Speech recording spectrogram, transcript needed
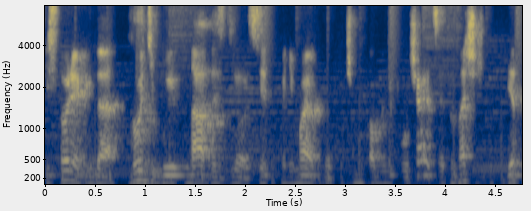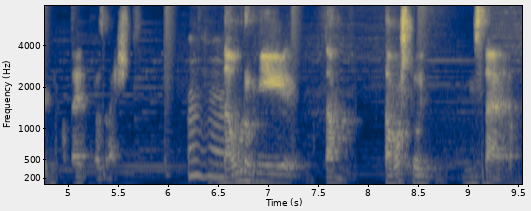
история, когда вроде бы надо сделать, все это понимают, но почему кому не получается, это значит, что где-то не хватает прозрачности. Угу. На уровне там, того, что, не знаю, там,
